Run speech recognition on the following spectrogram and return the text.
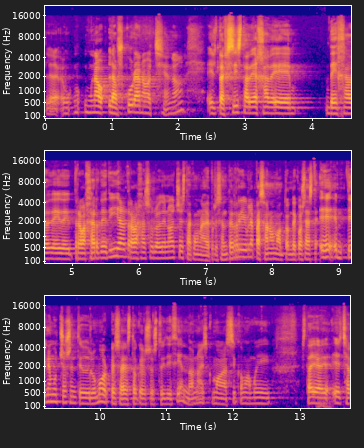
la oscura noche. ¿no? El taxista deja de deja de, trabajar de día, trabaja solo de noche, está con una depresión terrible, pasan un montón de cosas. Eh, eh, tiene mucho sentido del humor, pese a esto que os estoy diciendo, ¿no? Es como así como muy... Está hecha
